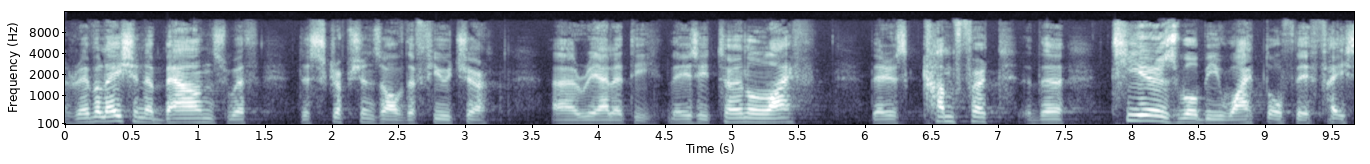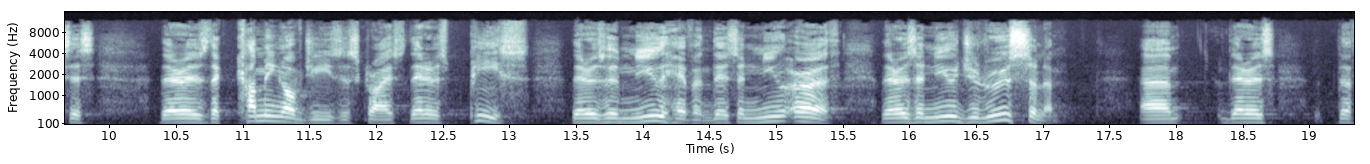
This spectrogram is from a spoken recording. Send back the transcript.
Revelation abounds with descriptions of the future uh, reality. There's eternal life, there is comfort, the tears will be wiped off their faces. There is the coming of Jesus Christ, there is peace, there is a new heaven, there's a new earth, there is a new Jerusalem. Um, there is the,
